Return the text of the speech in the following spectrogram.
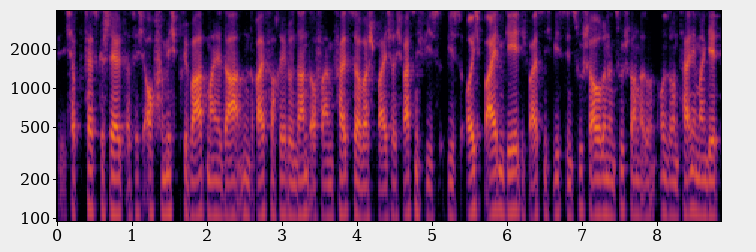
Ich habe festgestellt, dass ich auch für mich privat meine Daten dreifach redundant auf einem File-Server speichere. Ich weiß nicht, wie es euch beiden geht. Ich weiß nicht, wie es den Zuschauerinnen und Zuschauern, also unseren Teilnehmern geht.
